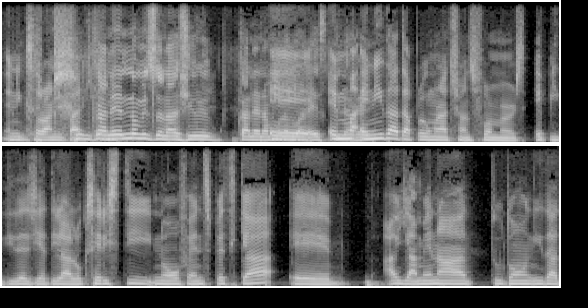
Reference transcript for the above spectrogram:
δεν ξέρω αν υπάρχει. Κανένα νομίζω να έχει κανένα που να του αρέσει Ε, δηλαδή. Εν είδα τα προηγούμενα Transformers επίτηδες γιατί λαλό ξέρεις τι no offense παιδιά ε, α, για μένα τούτον είδα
